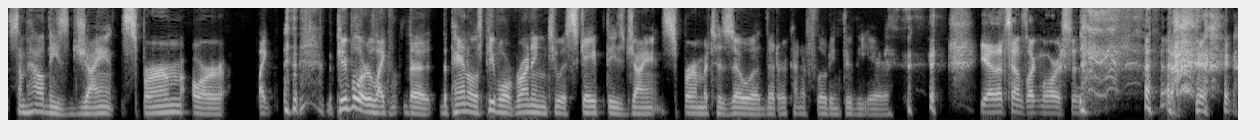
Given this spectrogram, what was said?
somehow these giant sperm are like the people are like the the panel is people running to escape these giant spermatozoa that are kind of floating through the air. yeah, that sounds like Morrison. the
